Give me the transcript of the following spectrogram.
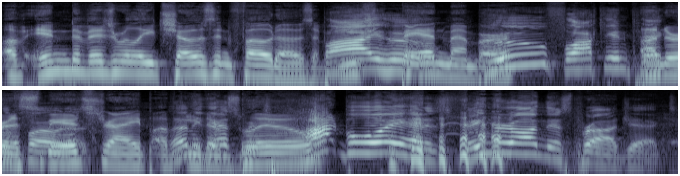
of individually chosen photos of By each who? band member Who fucking picked under the a smeared stripe of Let me either guess blue. which hot boy had his finger on this project.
